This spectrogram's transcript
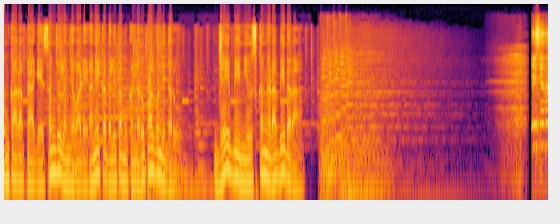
ಓಂಕಾರ ಪ್ಯಾಗೆ, ಸಂಜು ಲಂಜವಾಡೆ ಅನೇಕ ದಲಿತ ಮುಖಂಡರು ಪಾಲ್ಗೊಂಡಿದ್ದರು. JB news Kannada Bidar. ದೇಶದ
